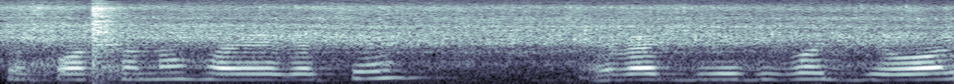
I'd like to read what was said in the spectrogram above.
তো কষানো হয়ে গেছে। এবার দিয়ে দিব জল।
